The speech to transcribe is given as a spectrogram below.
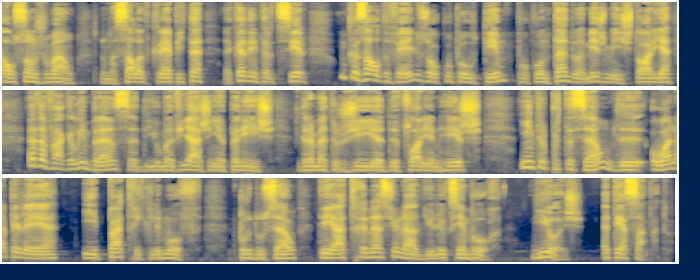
ao São João. Numa sala decrépita, a cada entardecer, um casal de velhos ocupa o tempo contando a mesma história, a da vaga lembrança de uma viagem a Paris. Dramaturgia de Florian Hirsch, interpretação de Oana Pelea e Patrick Lemouf. Produção Théâtre National du Luxembourg. De hoje até sábado.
